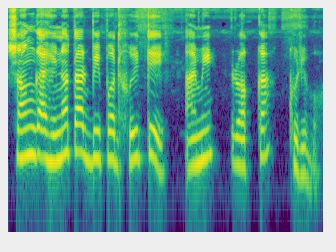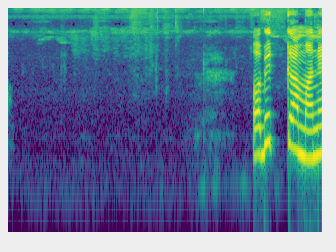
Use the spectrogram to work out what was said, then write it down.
সংজ্ঞাহীনতার বিপদ হইতে আমি রক্ষা করিব। অভিজ্ঞা মানে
